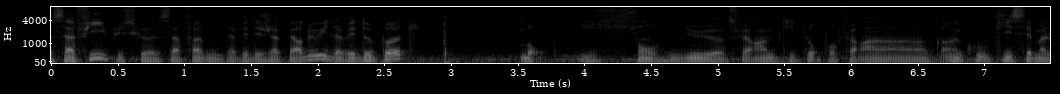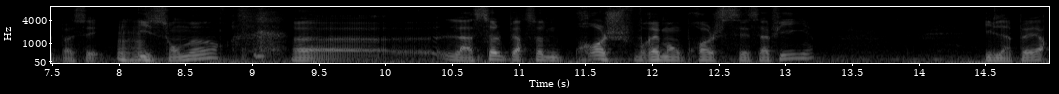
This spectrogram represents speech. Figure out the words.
sa fille, puisque sa femme, il l'avait déjà perdue. Il avait deux potes. Bon, ils sont venus faire un petit tour pour faire un, un coup qui s'est mal passé. Mhm. Ils sont morts. La seule personne proche, vraiment proche, c'est sa fille. Il la perd.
